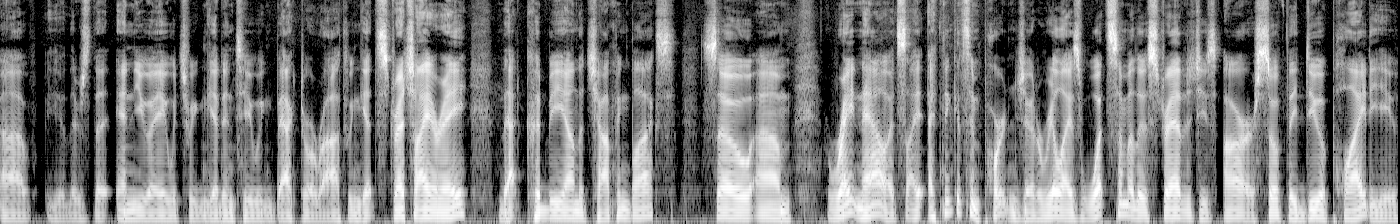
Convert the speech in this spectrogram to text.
Uh, you know, there's the NUA, which we can get into. We can backdoor Roth. We can get Stretch IRA. That could be on the chopping blocks. So um, right now, it's I, I think it's important, Joe, to realize what some of those strategies are. So if they do apply to you,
